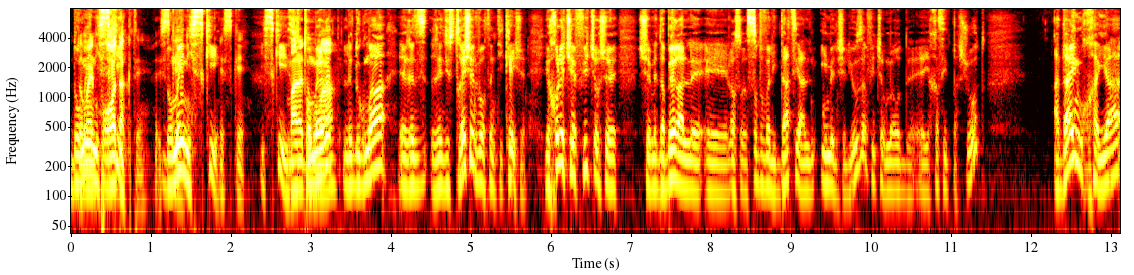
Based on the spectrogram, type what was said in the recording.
דומיין דומיין. פרודקטי. עסקי. דומיין עסקי. עסקי. עסקי. מה זאת לדוגמה? אומרת, לדוגמה, registration ו-authentication. יכול להיות שיהיה פיצ'ר ש, שמדבר על, אה, לא לעשות, לעשות ולידציה על אימייל של יוזר, פיצ'ר מאוד אה, יחסית פשוט. עדיין הוא, חיה,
